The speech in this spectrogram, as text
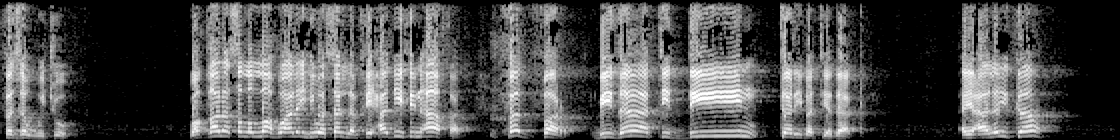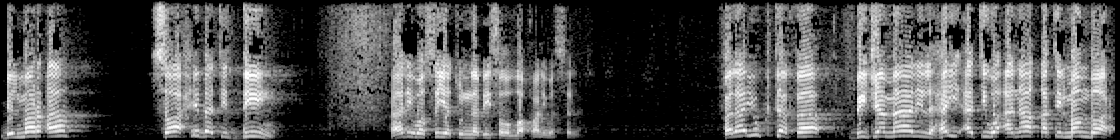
فزوجوه. وقال صلى الله عليه وسلم في حديث آخر فاظفر بذات الدين تربت يداك. أي عليك بالمرأة صاحبة الدين. هذه وصية النبي صلى الله عليه وسلم. فلا يكتفى بجمال الهيئة وأناقة المنظر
